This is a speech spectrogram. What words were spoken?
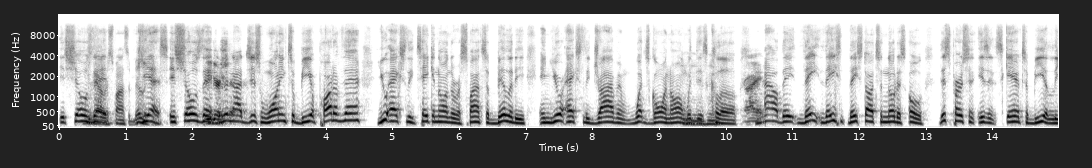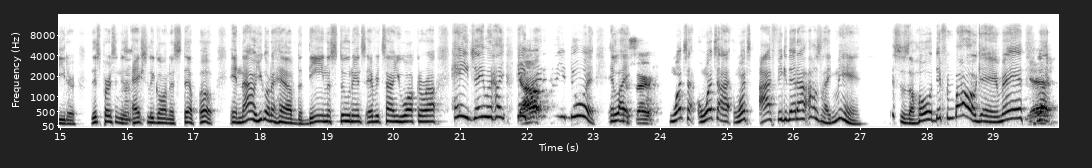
it shows that responsibility. Yes, it shows that Leadership. you're not just wanting to be a part of there. You actually taking on the responsibility, and you're actually driving what's going on with mm-hmm. this club. Right. Now they they they they start to notice. Oh, this person isn't scared to be a leader. This person is mm-hmm. actually going to step up. And now you're going to have the dean of students every time you walk around. Hey, Jalen, how hey yep. Brandon, how you doing? And like, yes, once I once I once I figured that out, I was like, man this is a whole different ball game, man. Yeah. Like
